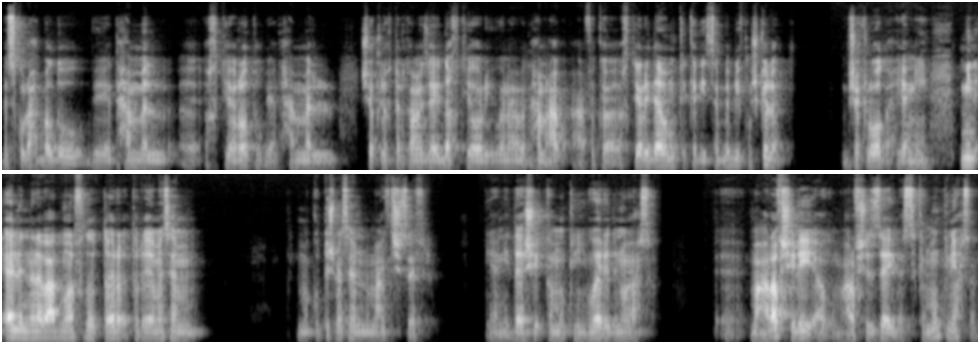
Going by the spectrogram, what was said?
بس كل واحد برضه بيتحمل آآ، اختياراته، بيتحمل شكل اختياراته عامل إزاي، ده اختياري وأنا باتحمل ع على فكرة اختياري ده ممكن كان يسبب لي في مشكلة بشكل واضح، يعني مين قال إن أنا بعد ما أرفض الطيارة الإيطالية مثلًا ما كنتش مثلًا ما عرفتش أسافر، يعني ده شيء كان ممكن وارد إن هو يحصل. ما أعرفش ليه أو ما أعرفش إزاي، بس كان ممكن يحصل.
